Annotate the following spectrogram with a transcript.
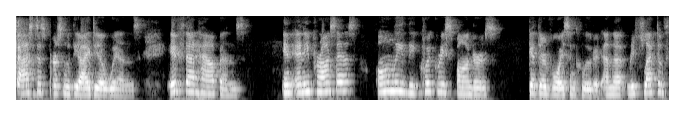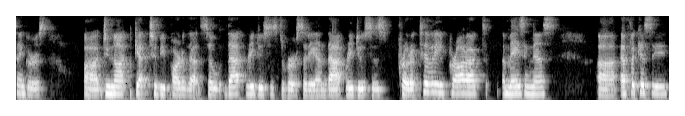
fastest person with the idea wins. If that happens in any process, only the quick responders get their voice included, and the reflective thinkers uh, do not get to be part of that. So that reduces diversity, and that reduces productivity, product, amazingness, uh, efficacy.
